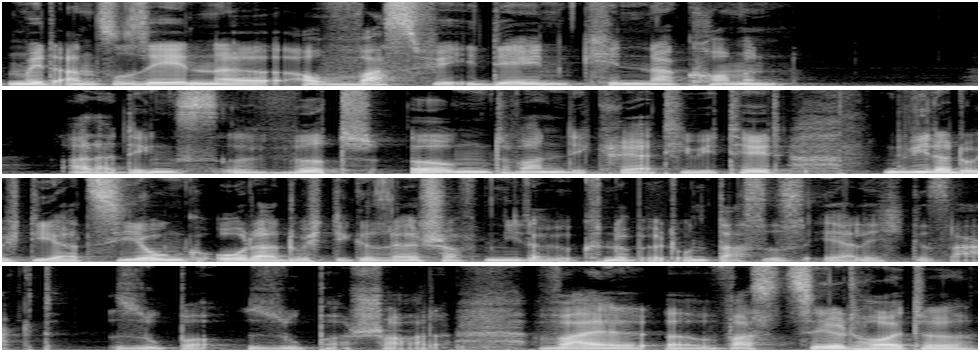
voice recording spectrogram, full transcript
mit anzusehen, äh, auf was für Ideen Kinder kommen. Allerdings wird irgendwann die Kreativität wieder durch die Erziehung oder durch die Gesellschaft niedergeknüppelt. Und das ist ehrlich gesagt super, super schade. Weil äh, was zählt heute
